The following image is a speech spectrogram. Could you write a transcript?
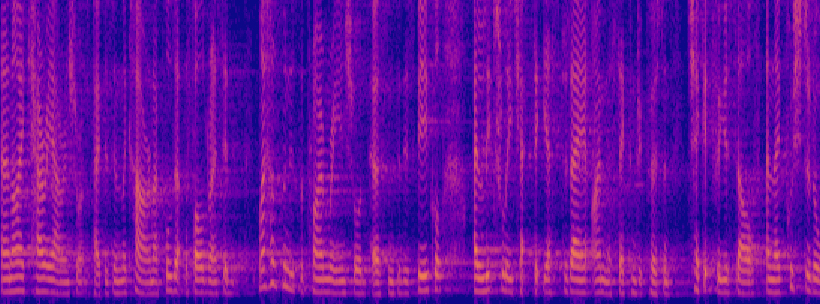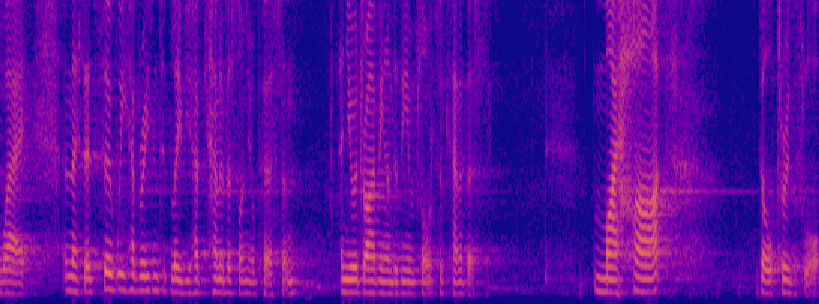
and I carry our insurance papers in the car. And I pulled out the folder and I said, My husband is the primary insured person for this vehicle. I literally checked it yesterday. I'm the secondary person. Check it for yourself. And they pushed it away. And they said, Sir, we have reason to believe you have cannabis on your person and you are driving under the influence of cannabis. My heart fell through the floor.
